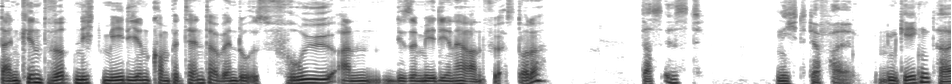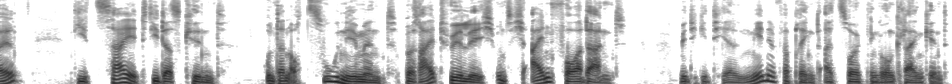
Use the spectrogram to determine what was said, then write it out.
dein Kind wird nicht medienkompetenter, wenn du es früh an diese Medien heranführst, oder? Das ist nicht der Fall. Hm. Im Gegenteil, die Zeit, die das Kind und dann auch zunehmend bereitwillig und sich einfordernd mit digitalen Medien verbringt als Säugling und Kleinkind,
